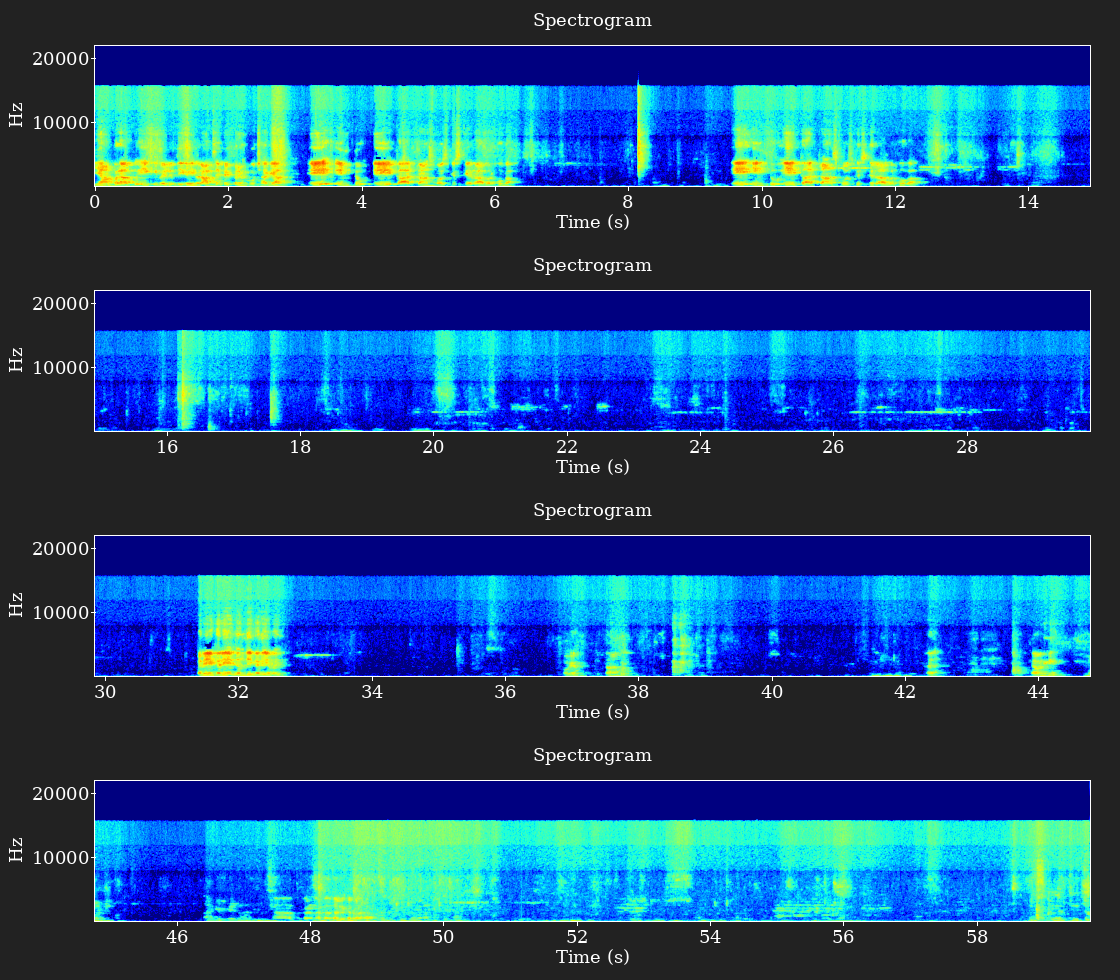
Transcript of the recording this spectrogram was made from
यहाँ पर आपको ए की वैल्यू दी गई और आपसे पेपर में पूछा गया ए इंटू ए का ट्रांसपोज किसके बराबर होगा? ए इंटू ए का ट्रांसपोज किसके बराबर होगा? करिए करिए, जल्दी करिए भाई। हो गया? कितना? है? क्या बन गई? हाँ तो करना, दादा भी करवा रहा थीटा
